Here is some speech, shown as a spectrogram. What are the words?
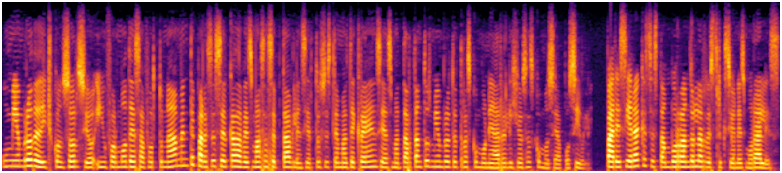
un miembro de dicho consorcio informó desafortunadamente parece ser cada vez más aceptable en ciertos sistemas de creencias matar tantos miembros de otras comunidades religiosas como sea posible. Pareciera que se están borrando las restricciones morales.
